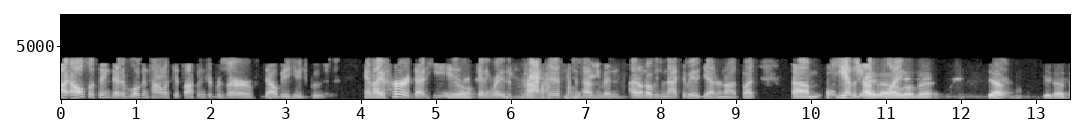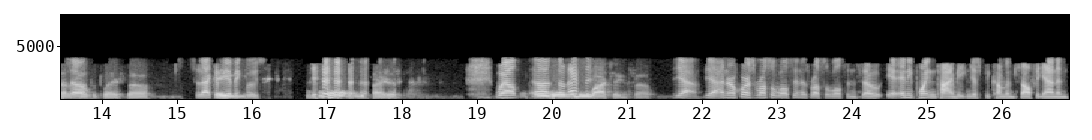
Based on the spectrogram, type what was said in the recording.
I also think that if Logan Thomas gets off injured reserve, that will be a huge boost. And I've heard that he is getting ready to practice. He just hasn't been. I don't know if he's been activated yet or not, but um, he has a shot to play. A little bit. Yep, yeah. he does have so, a shot to play. So, so that could hey. be a big boost. I'm excited. Well, uh, so that's it. watching. So yeah, yeah, and of course Russell Wilson is Russell Wilson. So at any point in time, he can just become himself again, and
